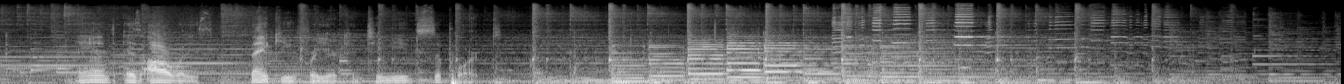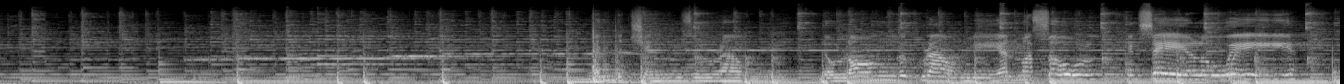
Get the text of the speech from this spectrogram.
And as always, thank you for your continued support. sail away.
